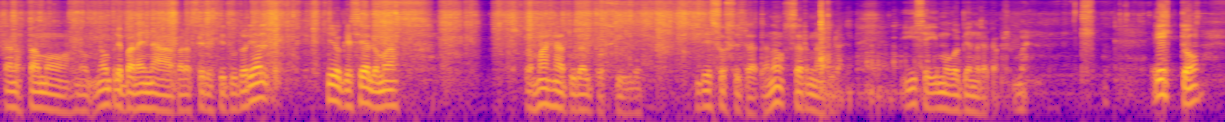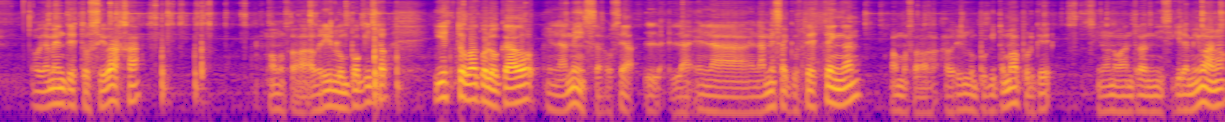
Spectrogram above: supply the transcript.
Acá no estamos no, no preparé nada para hacer este tutorial. Quiero que sea lo más lo más natural posible. De eso se trata no ser natural. Y seguimos golpeando la cámara. Bueno. Esto obviamente esto se baja. Vamos a abrirlo un poquito. Y esto va colocado en la mesa. O sea en, la, mesa que ustedes tengan. Vamos a abrirlo un poquito más porque si no no va a entrar ni siquiera mi mano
